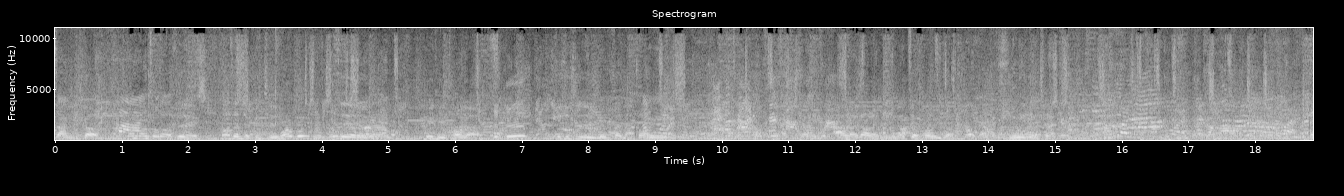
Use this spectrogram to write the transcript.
三个，刚刚抽到的是花生卷冰淇淋，是玉体抽的，这就是缘分啊！终于，要来到了你们的最后一个食物面前。耶，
